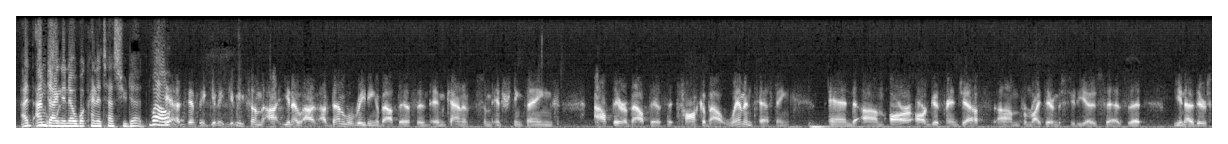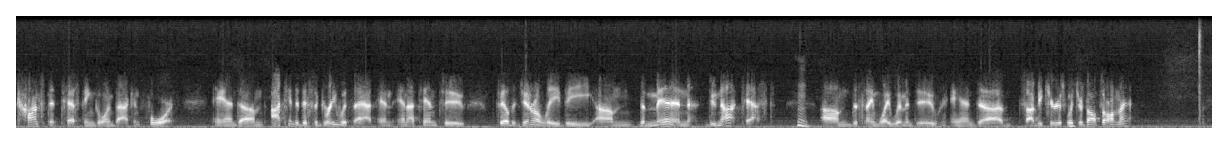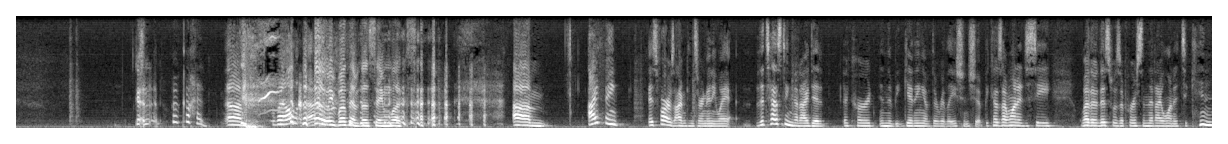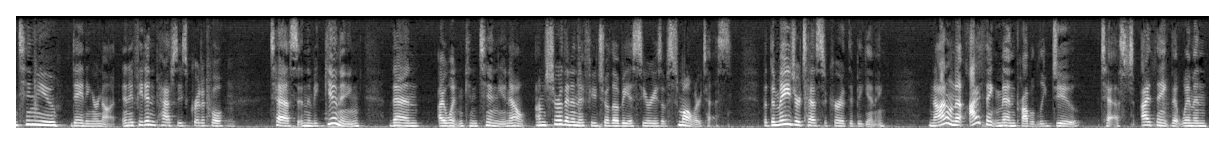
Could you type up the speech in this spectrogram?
I, I'm dying to know what kind of tests you did. Well, Yeah, Tiffany, give me give me some. Uh, you know, I, I've done a little reading about this and, and kind of some interesting things out there about this that talk about women testing. And um, our our good friend Jeff um, from right there in the studio says that you know there's constant testing going back and forth, and um, I tend to disagree with that, and and I tend to feel that generally the um, the men do not test um, the same way women do. And uh, so I'd be curious what your thoughts are on that. Go, go ahead. um, well, uh, we both have those same looks. um, I think, as far as I'm concerned anyway, the testing that I did occurred in the beginning of the relationship because I wanted to see whether this was a person that I wanted to continue dating or not. And if he didn't pass these critical tests in the beginning, then I wouldn't continue. Now, I'm sure that in the future there'll be a series of smaller tests, but the major tests occur at the beginning. Now, I don't know. I think men probably do test. I think that women,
